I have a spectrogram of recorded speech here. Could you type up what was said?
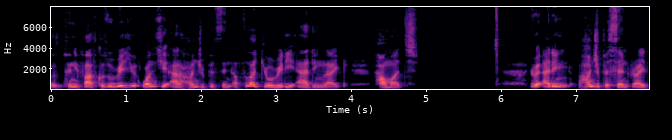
with 25 because already once you add 100%, I feel like you're already adding like how much? You're adding 100%, right?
